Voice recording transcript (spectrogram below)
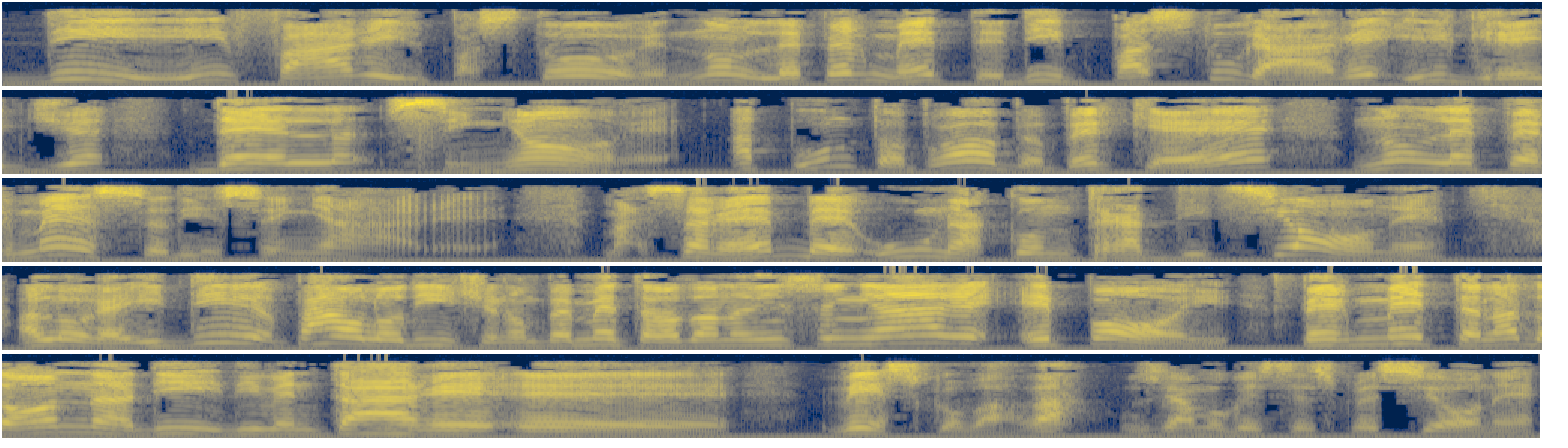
di fare il pastore, non le permette di pasturare il gregge del Signore, appunto proprio perché non le è permesso di insegnare, ma sarebbe una contraddizione. Allora, Dio, Paolo dice non permette alla donna di insegnare e poi permette alla donna di diventare eh, vescova, va, usiamo questa espressione,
